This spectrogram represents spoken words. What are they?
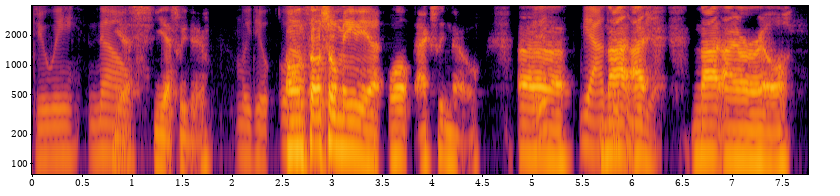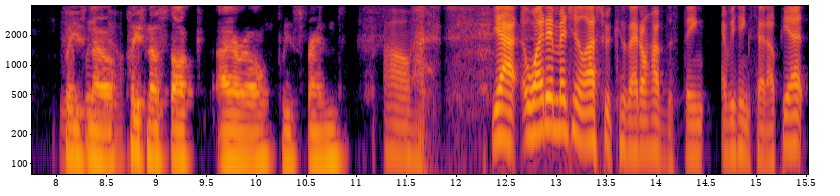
do we? No. Yes, yes we do. we do. on social media. Well, actually, no. Uh, yeah, not I, not IRL. Yeah, Please, no. Please no stalk IRL. Please friend. Um, yeah, well, I didn't mention it last week because I don't have the thing, everything set up yet.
